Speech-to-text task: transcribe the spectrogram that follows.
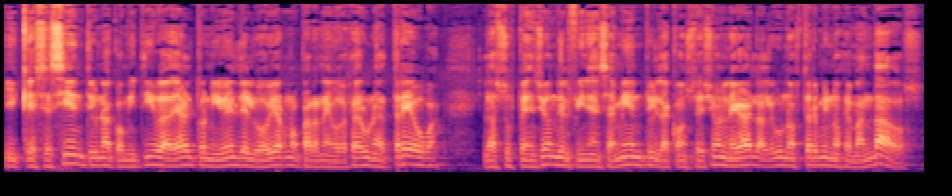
y que se siente una comitiva de alto nivel del gobierno para negociar una tregua, la suspensión del financiamiento y la concesión legal a algunos términos demandados.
